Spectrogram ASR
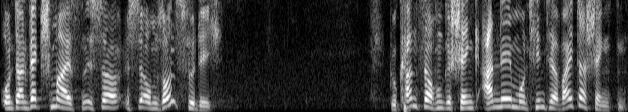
und dann wegschmeißen. Ist ja, ist ja umsonst für dich. Du kannst auch ein Geschenk annehmen und hinterher weiterschenken.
